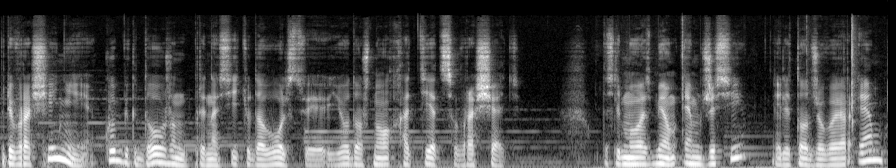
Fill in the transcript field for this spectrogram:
при вращении кубик должен приносить удовольствие, ее должно хотеться вращать. Вот если мы возьмем MGC или тот же VRM,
